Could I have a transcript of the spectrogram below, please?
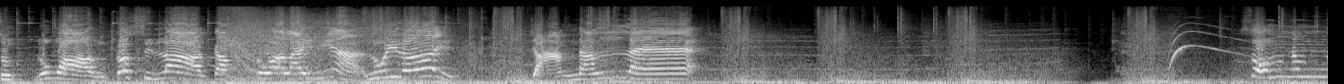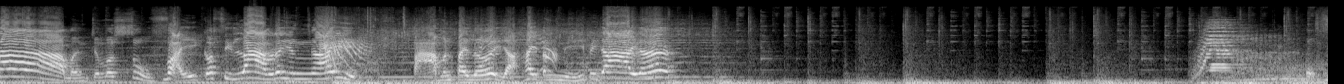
ศึกระหว่างก็ซิลล่ากับตัวอะไรเนี่ย ลุยเลย อย่างนั้นแหละสมน้ำหน้ามันจะมาสู้ไฟก็ซิลล่าเราได้ยังไง ตามมันไปเลยอย่าให้มันหนีไปได้นะโอ้โห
